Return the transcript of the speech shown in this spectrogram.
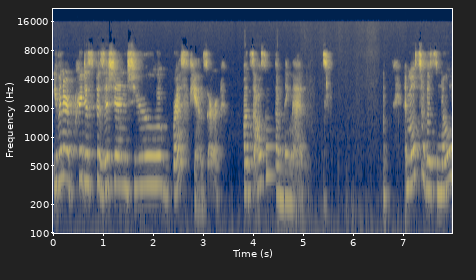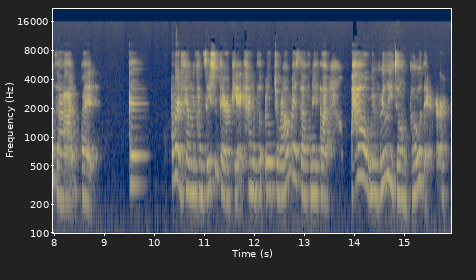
even our predisposition to breast cancer. It's also something that and most of us know that, but I covered family constellation therapy. I kind of looked around myself and I thought, wow, we really don't go there.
